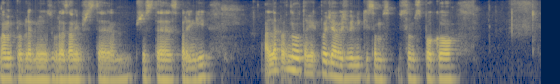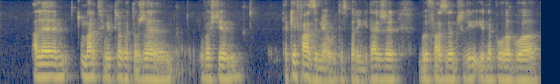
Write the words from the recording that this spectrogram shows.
mamy problemy z urazami przez te, przez te sparingi, ale na pewno, tak jak powiedziałeś, wyniki są, są spoko, ale martwi mnie trochę to, że właśnie takie fazy miały te sparingi, tak, że były fazy, czyli jedna połowa była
